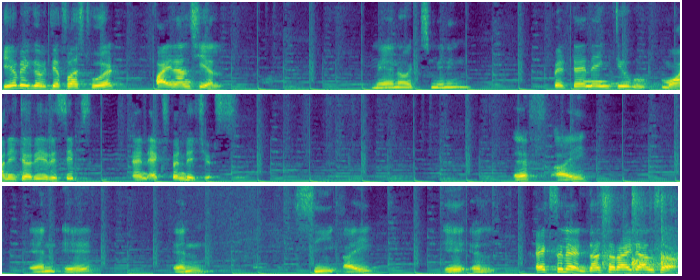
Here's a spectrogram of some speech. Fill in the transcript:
Here we go with your first word financial, May I know its meaning? pertaining to monetary receipts and expenditures. F I N A N C I A L. Excellent, that's the right answer.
